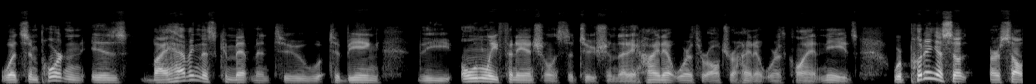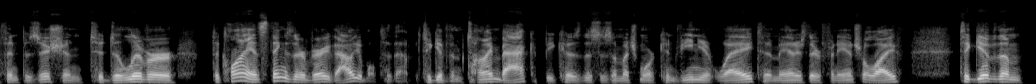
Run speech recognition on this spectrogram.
What's important is by having this commitment to, to being the only financial institution that a high net worth or ultra high net worth client needs, we're putting us, ourselves in position to deliver to clients things that are very valuable to them to give them time back because this is a much more convenient way to manage their financial life to give them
